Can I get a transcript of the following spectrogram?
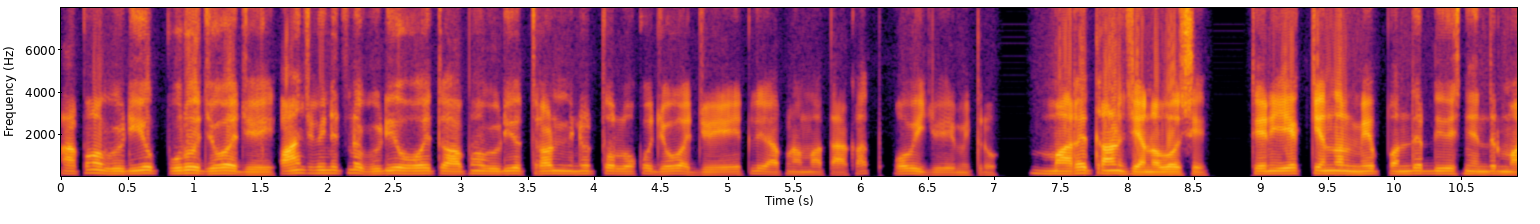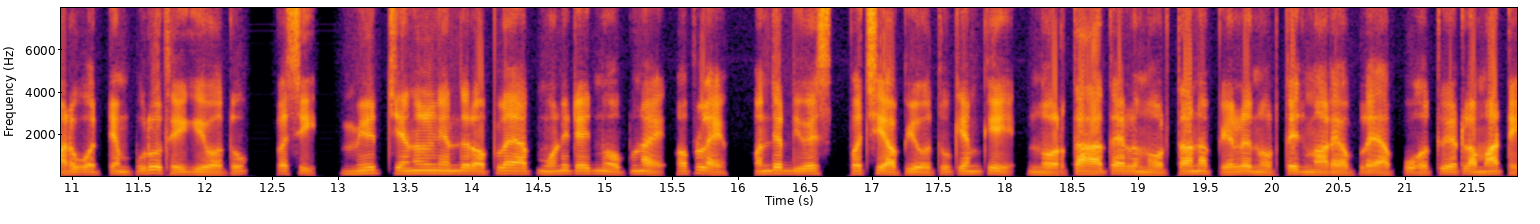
આપણો વીડિયો પૂરો જોવા જોઈએ. પાંચ મિનિટનો વીડિયો હોય તો આપણો વીડિયો ત્રણ મિનિટ તો લોકો જોવા જોઈએ. એટલી આપણામાં તાકાત હોવી જોઈએ મિત્રો. મારે ત્રણ ચેનલો છે. તેની એક ચેનલ મેં પંદર દિવસની અંદર મારો વોચ પૂરો થઈ ગયો હતો. પછી મેં ચેનલની અંદર અપ્લાય આપ મોનિટાઈઝનું અપ્લાય અપ્લાય પંદર દિવસ પછી આપ્યું હતું. કેમ કે નોરતા હતા એટલે નોરતાના પહેલે નોરતે જ મારે અપ્લાય આપવું હતું. એટલા માટે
